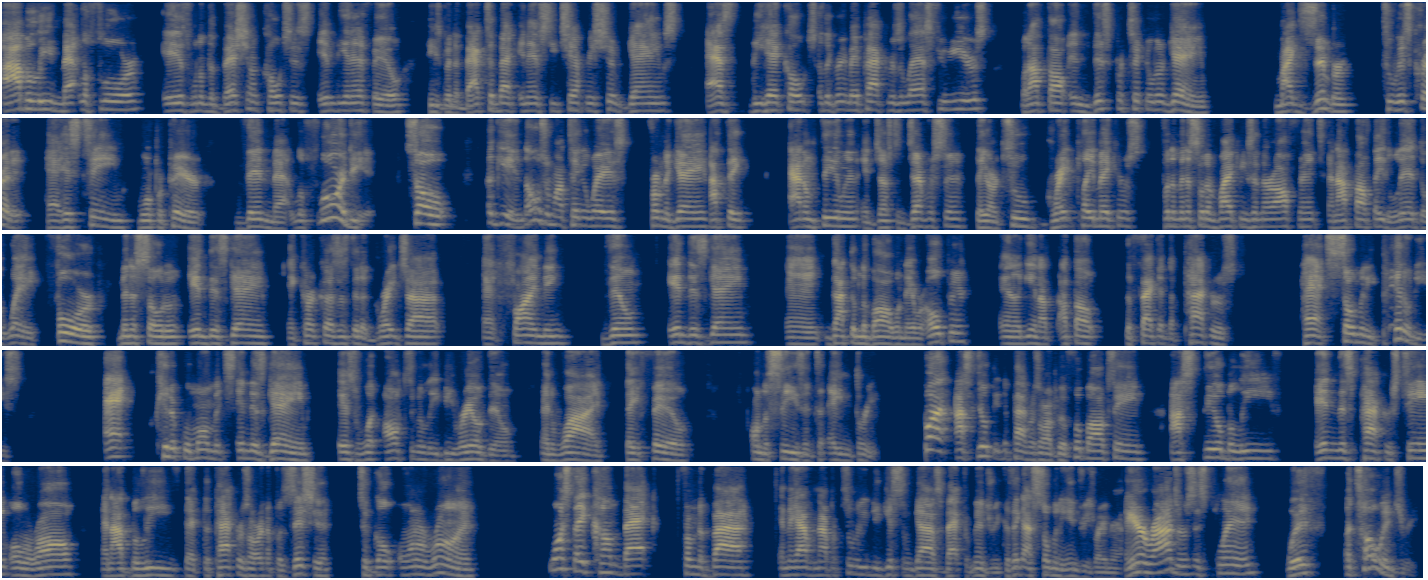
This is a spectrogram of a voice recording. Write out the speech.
I believe Matt LaFleur is one of the best young coaches in the NFL. He's been to back-to-back NFC championship games as the head coach of the Green Bay Packers the last few years. But I thought in this particular game, Mike Zimmer, to his credit, had his team more prepared than Matt LaFleur did. So again, those are my takeaways from the game. I think Adam Thielen and Justin Jefferson, they are two great playmakers for the Minnesota Vikings in their offense. And I thought they led the way for Minnesota in this game. And Kirk Cousins did a great job at finding them in this game and got them the ball when they were open. And again, I, I thought the fact that the Packers had so many penalties at critical moments in this game is what ultimately derailed them and why they fell on the season to eight and three. But I still think the Packers are a good football team. I still believe in this Packers team overall. And I believe that the Packers are in a position to go on a run once they come back from the bye and they have an opportunity to get some guys back from injury because they got so many injuries right now. Aaron Rodgers is playing with a toe injury.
